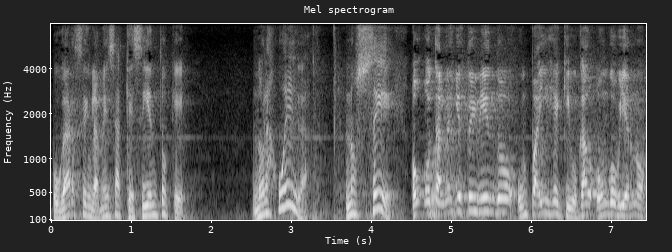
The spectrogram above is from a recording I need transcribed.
jugarse en la mesa que siento que no la juega. No sé. O, o tal vez yo estoy viendo un país equivocado o un gobierno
